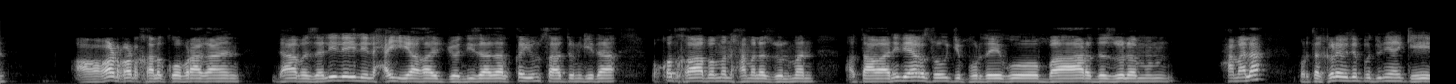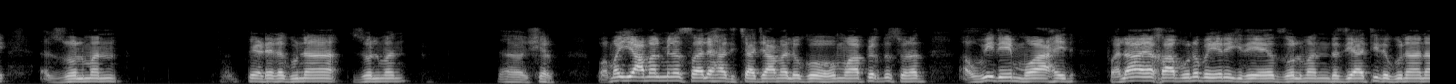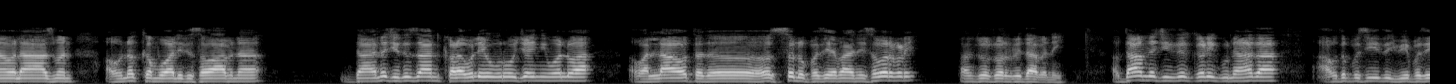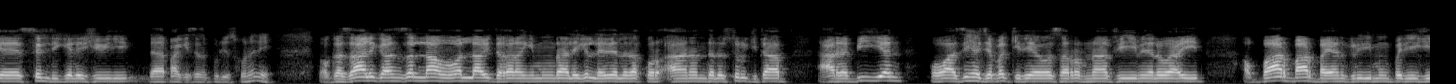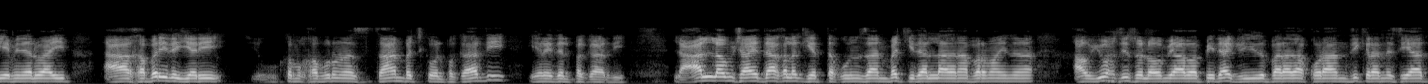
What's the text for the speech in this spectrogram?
غړ غړ خلک کوبراګان دا به ذلیل للحی هغه ژوندۍ زاد القیوم ساتونکی دا وقد خاب من حمل ظلما او تاوانی دی هغه څوک چې پورته کو بار د ظلم حمله پورته کړو د په دنیا کې ظلمن پیړه د ګنا ظلمن شرک ومن يعمل من الصالحات چا چې عمل کو موافق د سنت او وی دی موحد فلا يخافون بيرګ دی ظلمن د زیاتی د ګنا نه ولا ازمن او نه کم والد ثواب نه دا نه چې د ځان کړولې وروجې نیولوا او الله ته د سلو په ځای باندې سور غړي پنځوس ور ودا بنئ او دا هم نه چې د کړي ګناه ده او د پسې د یوې په سل لیکل شوی دی د پاکستان پولیس خو نه دی او کذالک انزل الله والله دغه رنګ مونږ را لګل له قرآن د لستر کتاب عربیا واضح جبه کې دی او صرفنا فی من الوعید او بار بار بیان کړی دی مونږ په دې کې من الوعید هغه خبرې د یری چې کوم خبرونه ځان بچ کول پکار دي یره دل پکار دي لعلهم شاید داخله کې تقون ځان بچ کړي الله نه فرماینه او یحدث لهم بیا به پیدا کړي پر دا قران ذکر نصیحت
